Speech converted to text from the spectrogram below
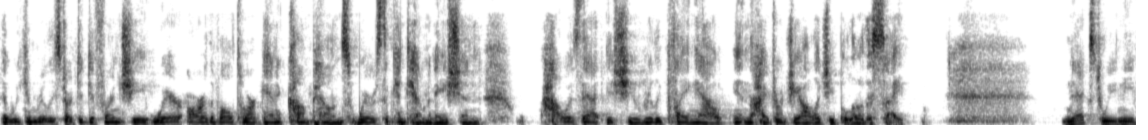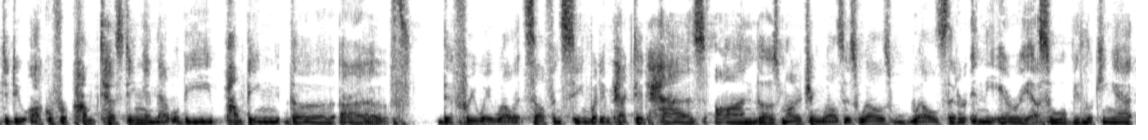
that we can really start to differentiate where are the volatile organic compounds, where's the contamination, how is that issue really playing out in the hydrogeology below the site. Next, we need to do aquifer pump testing, and that will be pumping the uh, the freeway well itself and seeing what impact it has on those monitoring wells as well as wells that are in the area. So we'll be looking at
